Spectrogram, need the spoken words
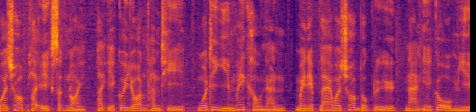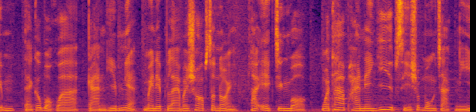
ว่าชอบพระเอกสักหน่อย พระเอกก็ย้อนทันที ว่าที่ยิ้มให้เขานั้น ไม่ได้แปลว่าชอบดอกหรือ นางเอกก็อมยิ้ม แต่ก็บอกว่าการยิ้มเนี่ยไม่ได้แปลว่าชอบซะหน่อย พระเอกจึงบอก ว่าถ้าภายใน 24 ชั่วโมงจากนี้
